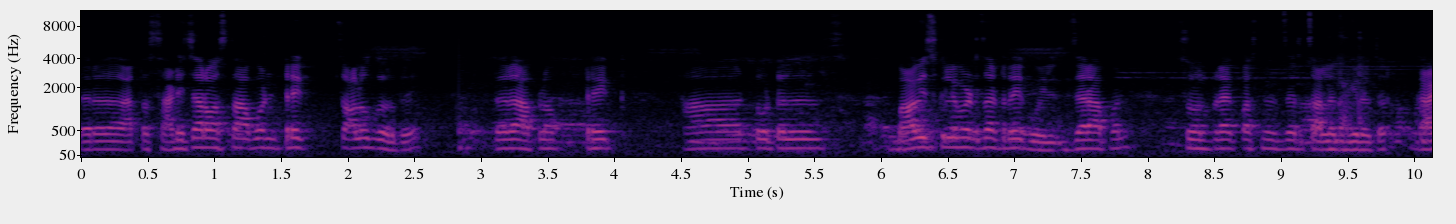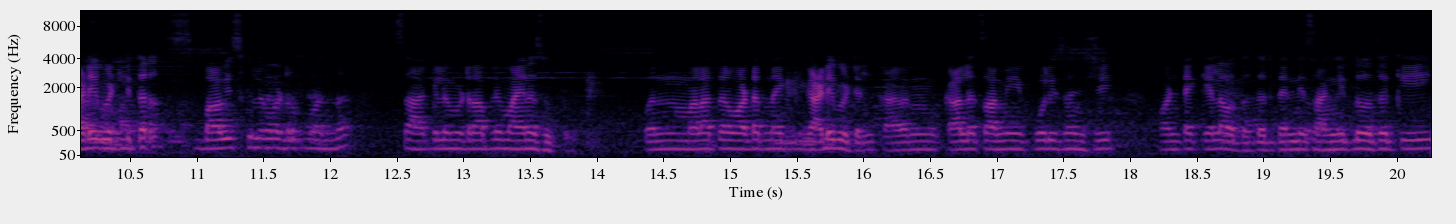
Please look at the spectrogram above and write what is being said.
तर आता साडेचार वाजता आपण ट्रेक चालू करतोय. तर आपला ट्रेक हा टोटल बावीस किलोमीटरचा ट्रेक होईल. जर आपण सोनप्रयागपासून जर चालत गेलो तर. गाडी भेटली तर बावीस किलोमीटरमधनं सहा किलोमीटर आपले मायनस होतो. पण मला तर वाटत नाही की गाडी भेटेल. कारण कालच आम्ही पोलिसांशी कॉन्टॅक्ट केला होता. तर त्यांनी सांगितलं होतं की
